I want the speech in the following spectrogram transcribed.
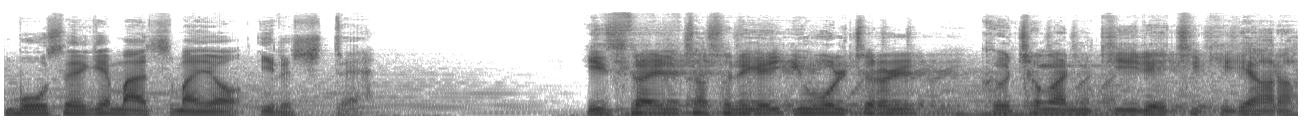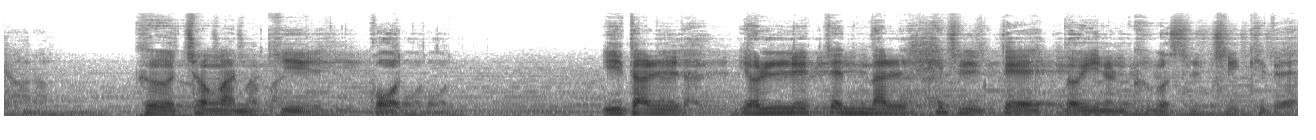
모세에게 말씀하여 이르시되 이스라엘 자손에게 유월절을 그 정한 기일에 지키게 하라. 그 정한 기일 곧 이달 열넷째 날 해질 때 너희는 그것을 지키되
